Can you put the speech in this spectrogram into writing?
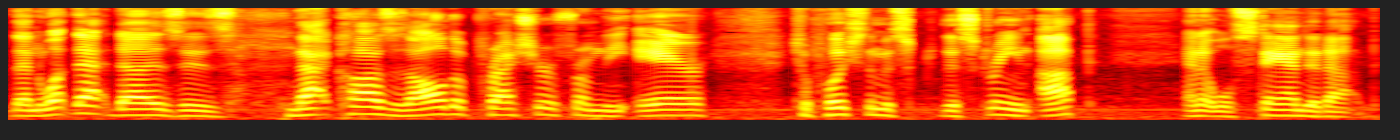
then what that does is that causes all the pressure from the air to push the, the screen up and it will stand it up.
